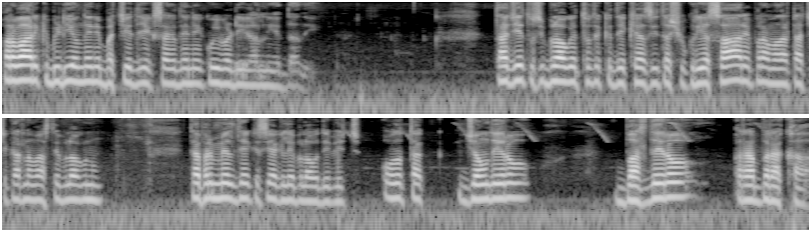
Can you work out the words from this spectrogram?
ਪਰਿਵਾਰਿਕ ਵੀਡੀਓ ਹੁੰਦੇ ਨੇ, ਬੱਚੇ ਦੇਖ ਸਕਦੇ ਨੇ, ਕੋਈ ਵੱਡੀ ਗੱਲ ਨਹੀਂ ਇਦਾਂ ਦੀ। ਤਾਂ ਜੇ ਤੁਸੀਂ ਬਲੌਗ ਇੱਥੋਂ ਤੱਕ ਦੇਖਿਆ ਸੀ ਤਾਂ ਸ਼ੁਕਰੀਆ ਸਾਰੇ ਭਰਾਵਾਂ ਦਾ ਟੱਚ ਕਰਨ ਵਾਸਤੇ ਬਲੌਗ ਨੂੰ। ਤਾਂ ਫਿਰ ਮਿਲਦੇ ਹਾਂ ਕਿਸੇ ਅਗਲੇ ਬਲੌਗ ਦੇ ਵਿੱਚ। ਉਦੋਂ ਤੱਕ ਜਿਉਂਦੇ ਰਹੋ ਬਸਦੇ ਰਹੋ, ਰੱਬ ਰਾਖਾ।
